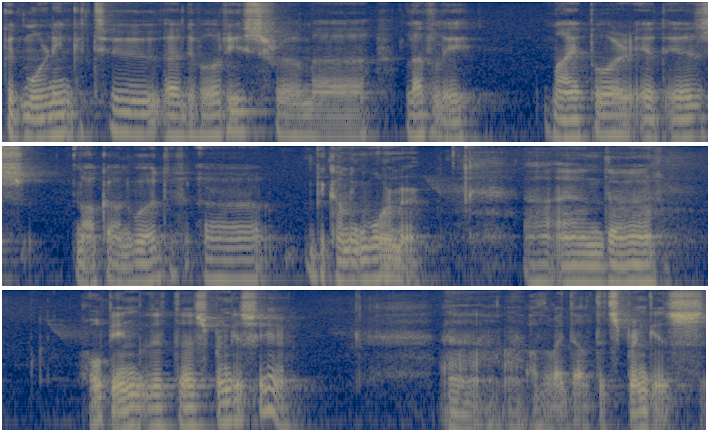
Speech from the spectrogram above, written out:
good morning to devotees from lovely Mayapur, it is, knock on wood, uh, becoming warmer. Uh, and uh, hoping that uh, spring is here. Although I doubt that spring is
